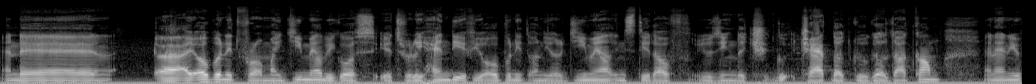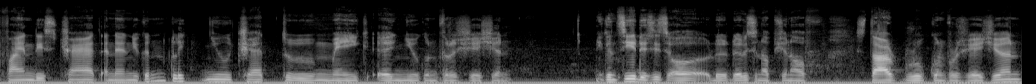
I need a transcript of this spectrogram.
and then uh, I open it from my Gmail because it's really handy if you open it on your Gmail instead of using the ch chat.google.com and then you find this chat and then you can click new chat to make a new conversation you can see this is uh, there is an option of start group conversation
